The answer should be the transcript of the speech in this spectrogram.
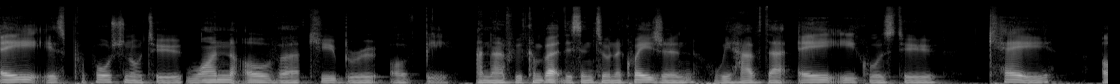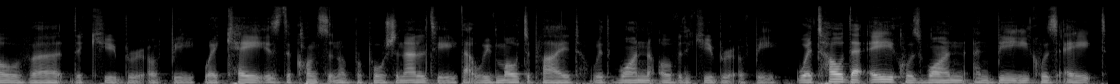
a is proportional to 1 over cube root of b. And now if we convert this into an equation, we have that a equals to k over the cube root of b, where k is the constant of proportionality that we've multiplied with 1 over the cube root of b. We're told that a equals 1 and b equals 8,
